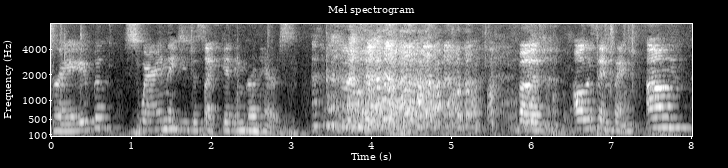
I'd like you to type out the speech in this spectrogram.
grave swearing that you just like get ingrown hairs. but all the same thing. Um,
